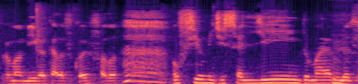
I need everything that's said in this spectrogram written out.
pra uma amiga que ela ficou e falou: "Ah, O filme disso é lindo, maravilhoso.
